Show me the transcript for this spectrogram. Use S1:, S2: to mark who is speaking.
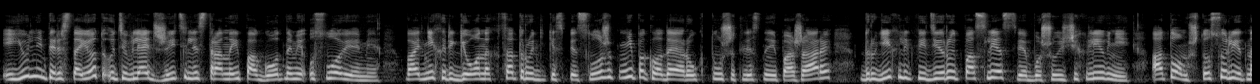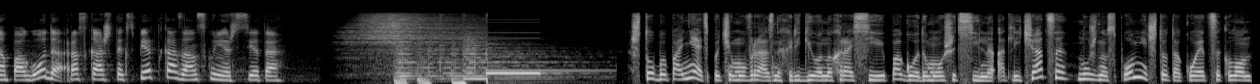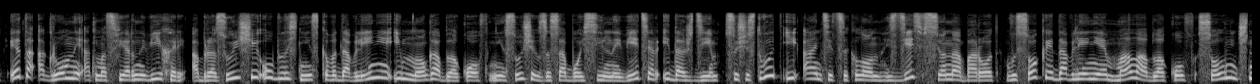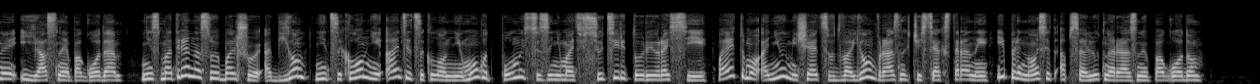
S1: Июль не перестает удивлять жителей страны погодными условиями. В одних регионах сотрудники спецслужб, не покладая рук, тушат лесные пожары, в других ликвидируют последствия бушующих ливней. О том, что сулит нам погода, расскажет эксперт Казанского университета.
S2: Чтобы понять, почему в разных регионах России погода может сильно отличаться, нужно вспомнить, что такое циклон. Это огромный атмосферный вихрь, образующий область низкого давления и много облаков, несущих за собой сильный ветер и дожди. Существует и антициклон. Здесь все наоборот. Высокое давление, мало облаков, солнечная и ясная погода. Несмотря на свой большой объем, ни циклон, ни антициклон не могут полностью занимать всю территорию России. Поэтому они умещаются вдвоем в разных частях страны и приносят абсолютно разные разную погоду.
